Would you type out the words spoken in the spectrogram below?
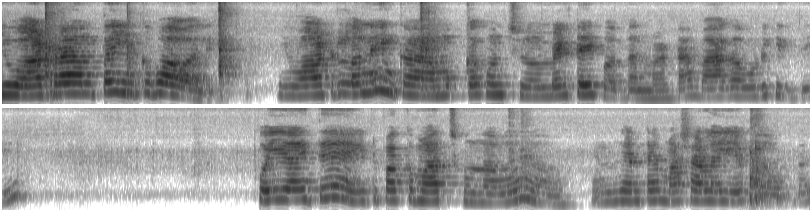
ఈ వాటర్ అంతా ఇంకిపోవాలి. ఈ వాటర్లోనే ఇంకా ముక్క కొంచెం మెల్ట్ అయిపోద్ది అనమాట బాగా ఉడికిద్ది. పొయ్యి అయితే ఇటు పక్క మార్చుకుందాము. ఎందుకంటే మసాలా వేపుదాం ఇప్పుడు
